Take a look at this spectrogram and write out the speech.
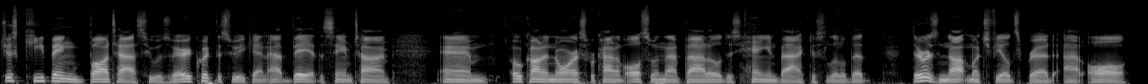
just keeping Bottas, who was very quick this weekend, at bay at the same time. And Ocon and Norris were kind of also in that battle, just hanging back just a little bit. There was not much field spread at all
